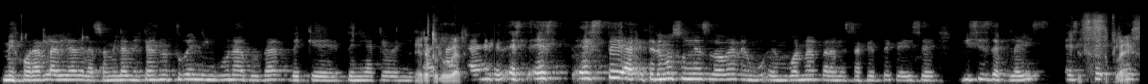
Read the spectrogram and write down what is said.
mejorar la vida de las familias mexicanas, no tuve ninguna duda de que tenía que venir. Era tu lugar. Este, tenemos un eslogan en, Walmart para nuestra gente que dice, This is the place. Este This is the place.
